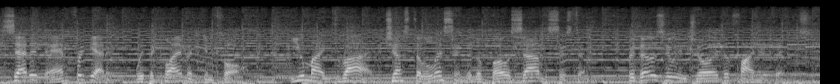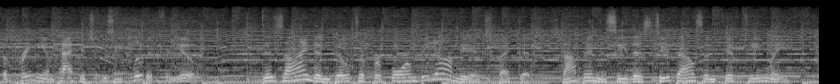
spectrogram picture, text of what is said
Set it and forget it with the climate control. You might drive just to listen to the Bose sound system. For those who enjoy the finer things, the premium package is included for you. Designed and built to perform beyond the expected. Stop in to see this 2015 Leaf.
